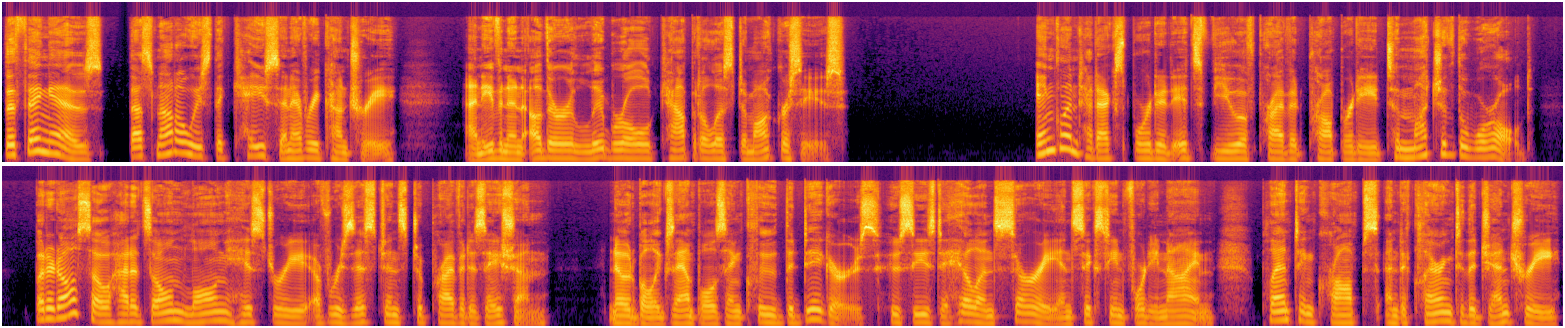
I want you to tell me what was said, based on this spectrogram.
The thing is, that's not always the case in every country, and even in other liberal capitalist democracies. England had exported its view of private property to much of the world, but it also had its own long history of resistance to privatization. Notable examples include the Diggers, who seized a hill in Surrey in 1649, planting crops and declaring to the gentry,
